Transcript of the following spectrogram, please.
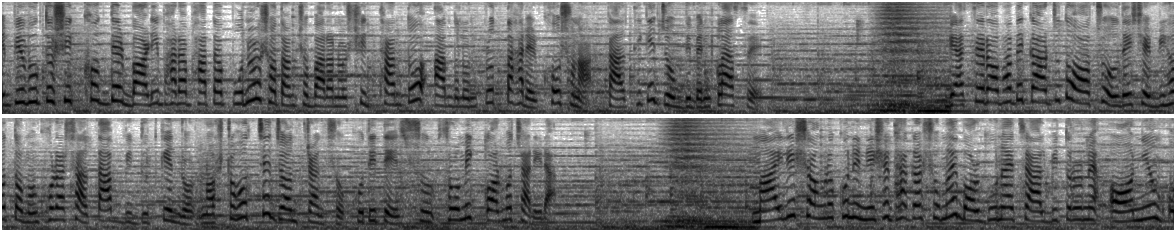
এমপিভুক্ত শিক্ষকদের বাড়ি ভাড়া ভাতা পনেরো শতাংশ বাড়ানোর সিদ্ধান্ত আন্দোলন প্রত্যাহারের ঘোষণা। কাল থেকে যোগ দিবেন ক্লাসে। গ্যাসের অভাবে কার্যত অচল দেশের বৃহত্তম ঘোড়াশাল তাপ বিদ্যুৎ কেন্দ্র। নষ্ট হচ্ছে যন্ত্রাংশ, ক্ষতিতে শ্রমিক কর্মচারীরা। মাইলির সংরক্ষণে নিষেধাজ্ঞার সময় বরগুনায় চাল বিতরণে অনিয়ম ও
